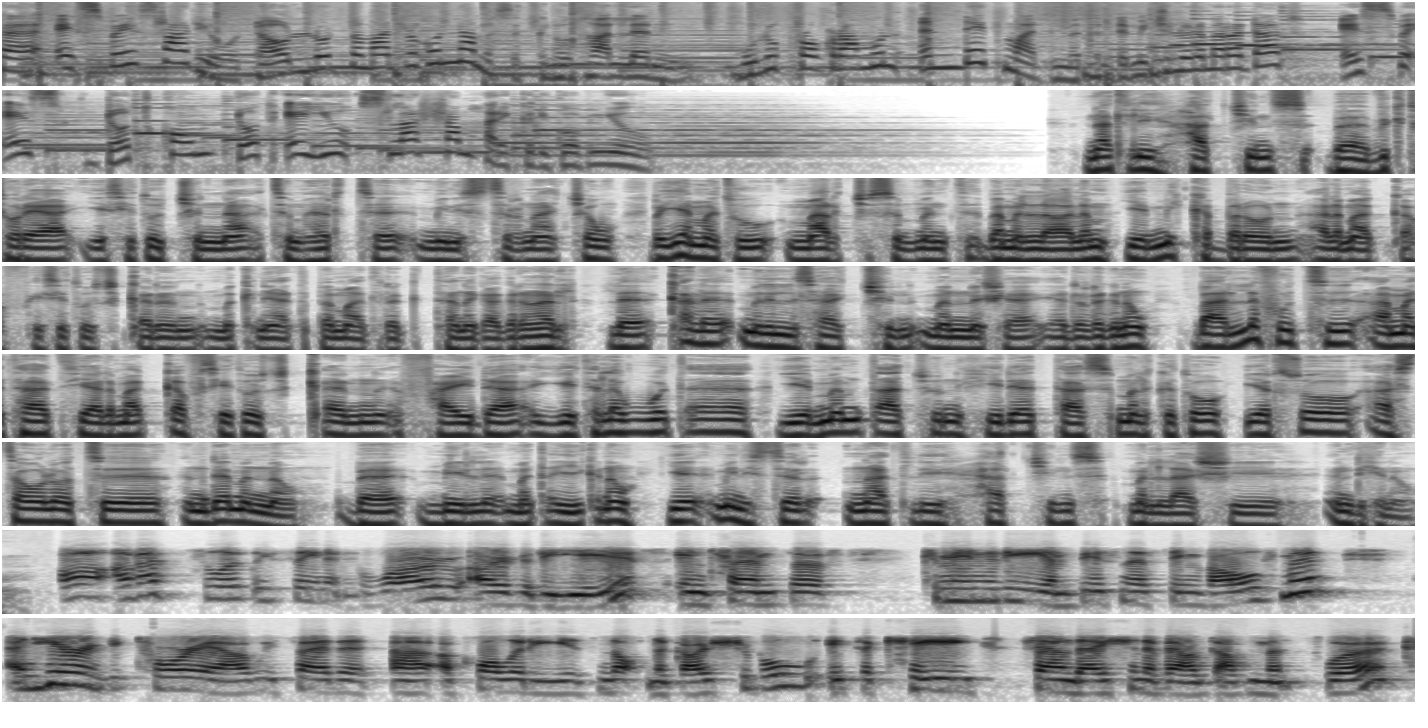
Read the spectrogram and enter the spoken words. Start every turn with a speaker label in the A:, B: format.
A: ከኤስቢኤስ ራዲዮ download በማድረጎ እናመሰግኖታለን። ሙሉ ፕሮግራሙን እንዴት ማድመጥ እንደሚችሉ ለመረዳት ኤስቢኤስ dot com dot au slash Amharic ይጎብኙ።
B: ናትሊ ሃትቺንስ በቪክቶሪያ የሴቶችና ትምህርት ሚኒስትር ናቸው። በየዓመቱ ማርች ስምንት በመላው ዓለም የሚከበረውን ዓለም አቀፍ የሴቶች ቀንን ምክንያት በማድረግ ተነጋግረናል። ለቃለ ምልልሳችን መነሻ ያደረግነው ባለፉት ዓመታት የዓለም አቀፍ ሴቶች ቀን ፋይዳ እየተለወጠ የመምጣቱን ሂደት አስመልክቶ የእርስዎ አስተውሎት እንደምን ነው በሚል መጠይቅ ነው። የሚኒስትር ናትሊ ሃትቺንስ ምላሽ እንዲህ ነው።
C: Oh, I've absolutely seen it grow over the years in terms of community and business involvement. And here in Victoria, we say that uh, equality is not negotiable. It's a key foundation of our government's work.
